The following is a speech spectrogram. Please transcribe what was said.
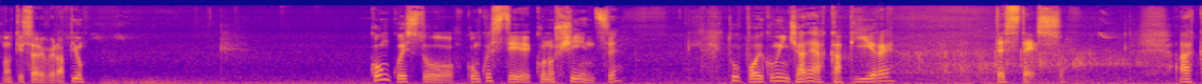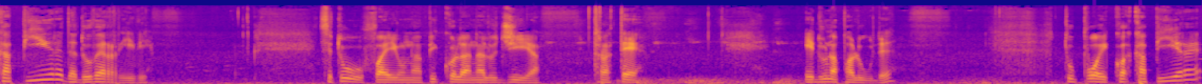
non ti servirà più. Con, questo, con queste conoscenze tu puoi cominciare a capire te stesso, a capire da dove arrivi. Se tu fai una piccola analogia tra te ed una palude, tu puoi capire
